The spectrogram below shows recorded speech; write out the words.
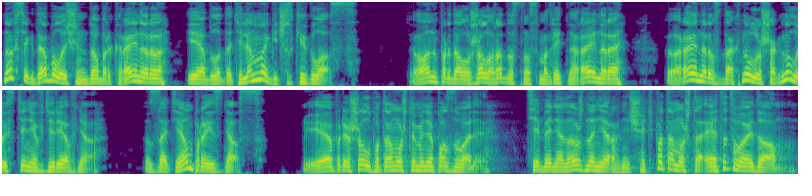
но всегда был очень добр к Райнеру и обладателям магических глаз. Он продолжал радостно смотреть на Райнера, Райнер вздохнул и шагнул из тени в деревню. Затем произнес: «Я пришёл, потому что меня позвали. Тебе не нужно нервничать, потому что это твой дом».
